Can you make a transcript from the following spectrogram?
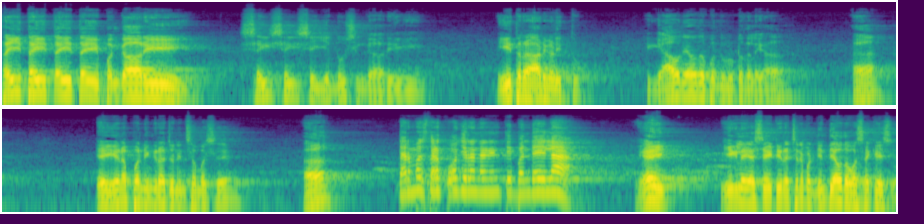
ತೈ ತೈ ತೈ ತೈ, ಬಂಗಾರಿ ಶೈ ಶೈ ಸೈಯನ್ನು ಸಿಂಗಾರಿ ಈ ಥರ ಹಾಡುಗಳಿತ್ತು. ಈಗ ಯಾವ್ದ್ಯಾವುದೋ ಬಂದ್ಬಿಟ್ಟದಲ್ಲಯ್ಯ? ಏ ಏನಪ್ಪ ನಿಂಗರಾಜು ನಿನ್ನ ಸಮಸ್ಯೆ? ಆ? ಧರ್ಮಸ್ಥಳಕ್ಕೆ ಹೋಗಿರೋ ನನ್ನ ಹೆಂಡತಿ ಬಂದೇ ಇಲ್ಲ. ಏಯ್ ಈಗಲೇ ಎಸ್ ಐ ಟಿ ರಚನೆ ಮಾಡಿ ನಿಂದ ಯಾವುದೋ ಹೊಸ ಕೇಸು?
